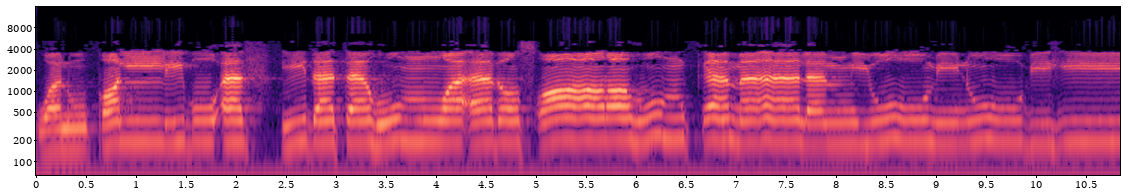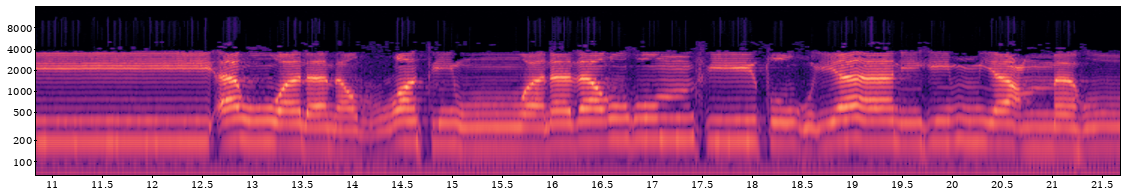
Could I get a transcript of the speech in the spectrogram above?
ونقلب أفئدتهم وأبصارهم كما لم يؤمنوا به أول مرة ونذرهم في طغيانهم يعمهون.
